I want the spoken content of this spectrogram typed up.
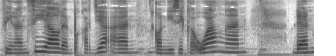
finansial dan pekerjaan, kondisi keuangan, dan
